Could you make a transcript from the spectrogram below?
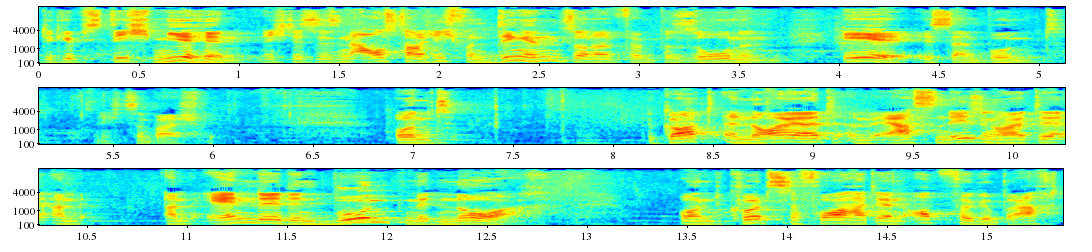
du gibst dich mir hin. Nicht? Das ist ein Austausch nicht von Dingen, sondern von Personen. Ehe ist ein Bund, nicht zum Beispiel. Und Gott erneuert im ersten Lesung heute am, am Ende den Bund mit Noach. Und kurz davor hat er ein Opfer gebracht,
